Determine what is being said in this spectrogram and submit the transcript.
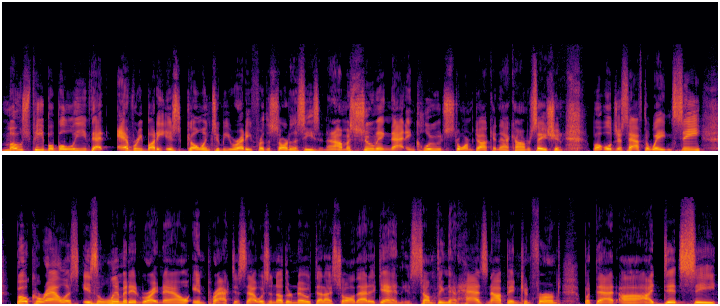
most people believe that everybody is going to be ready for the start of the season. And I'm assuming that includes Storm Duck in that conversation. But we'll just have to wait and see. Beau Corrales is limited right now in practice. That was another note that I saw. That, again, is something that has not been confirmed, but that uh, I did see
